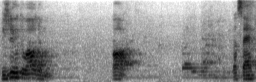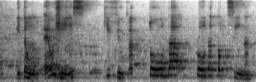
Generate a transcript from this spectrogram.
Desliga o teu áudio, amor. Ó. Tá certo? Então, é o jeans que filtra toda, toda a toxina.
